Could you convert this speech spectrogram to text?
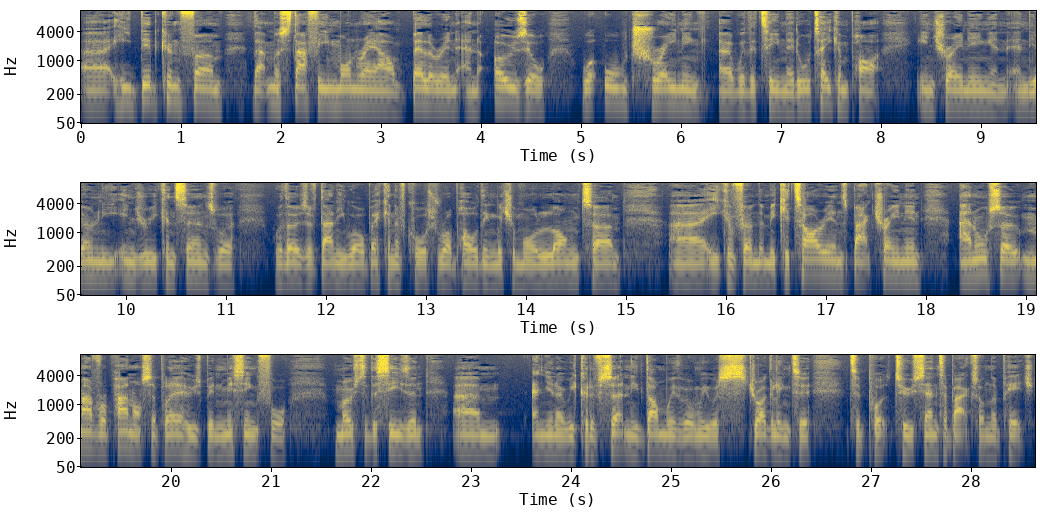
uh, he did confirm that Mustafi, Monreal, Bellerin, and Ozil were all training uh, with the team. They'd all taken part in training, and, and the only injury concerns were, were those of Danny Welbeck and, of course, Rob Holding, which are more long term. Uh, he confirmed that Mkhitaryan's back training, and also Mavropanos, a player who's been missing for most of the season. Um, and you know we could have certainly done with when we were struggling to to put two centre backs on the pitch.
